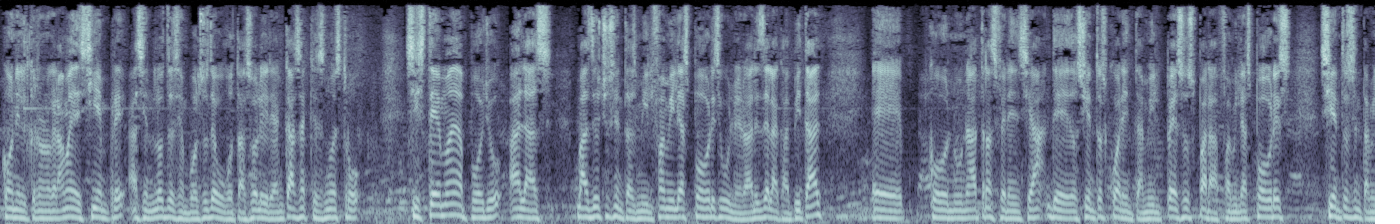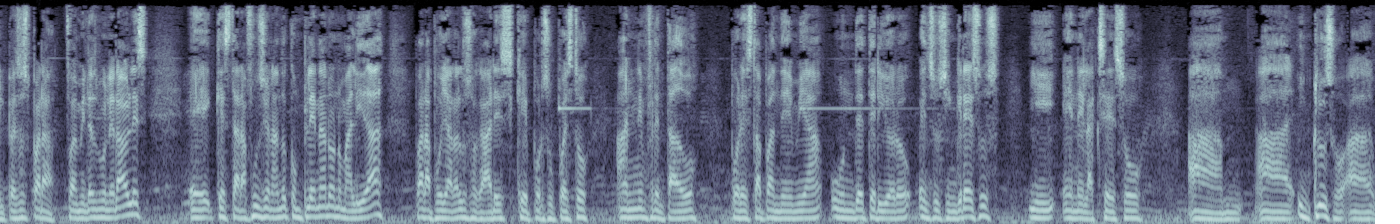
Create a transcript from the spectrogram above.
con el cronograma de siempre haciendo los desembolsos de Bogotá Solidaria en Casa, que es nuestro sistema de apoyo a las más de 800 mil familias pobres y vulnerables de la capital, eh, con una transferencia de 240 mil pesos para familias pobres, 160 mil pesos para familias vulnerables, eh, que estará funcionando con plena normalidad para apoyar a los hogares que, por supuesto, han enfrentado por esta pandemia un deterioro en sus ingresos y en el acceso a, incluso a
